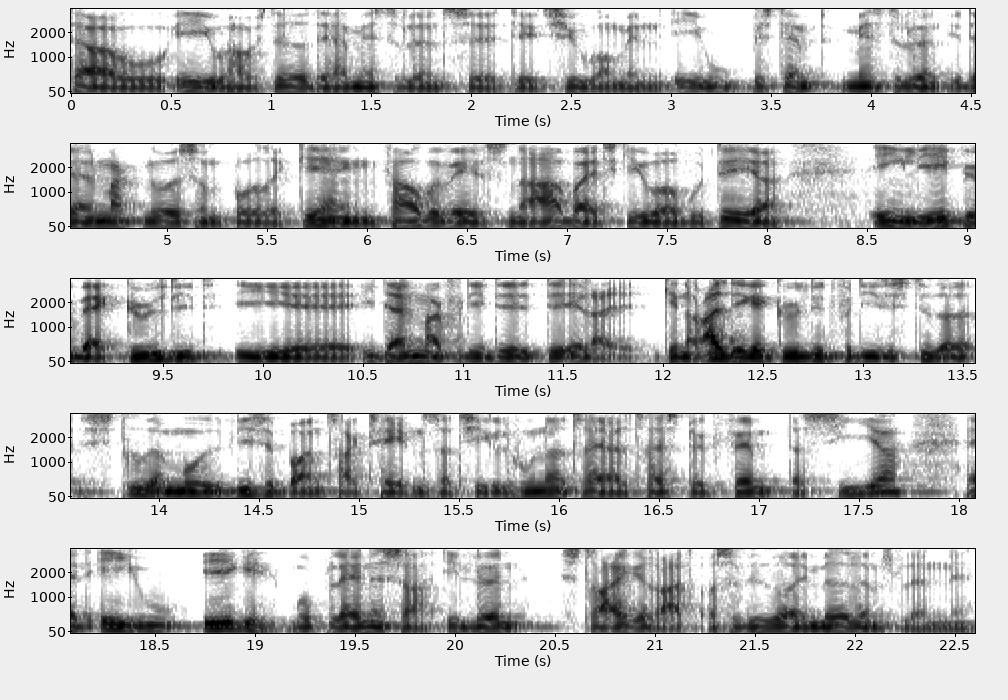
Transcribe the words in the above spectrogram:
der er jo, EU har jo stillet det her mindstelønsdirektiv om en EU-bestemt mindsteløn i Danmark, noget som både regeringen, fagbevægelsen og arbejdsgiver vurderer egentlig ikke vil være gyldigt i, øh, i Danmark, fordi det, det, eller generelt ikke er gyldigt, fordi det strider, strider mod Lissabon-traktatens artikel 153 stykke 5, der siger, at EU ikke må blande sig i løn, strækkeret osv. i medlemslandene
